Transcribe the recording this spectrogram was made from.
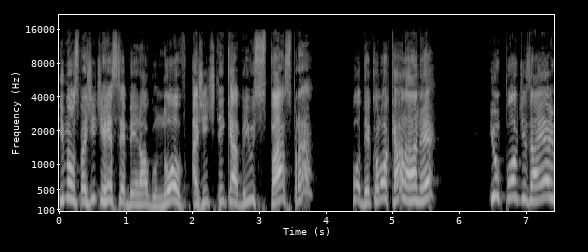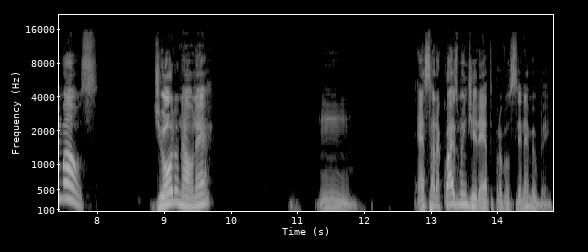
Irmãos, para a gente receber algo novo, a gente tem que abrir o espaço para poder colocar lá, né? E o povo de Israel, irmãos, de ouro não, né? Hum, essa era quase uma indireta para você, né, meu bem?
